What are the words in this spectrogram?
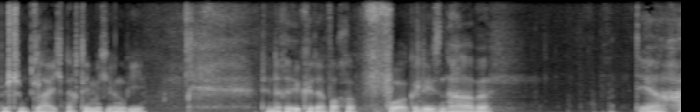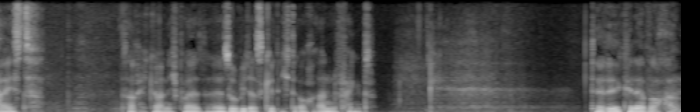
Bestimmt gleich, nachdem ich irgendwie den Rilke der Woche vorgelesen habe. Der heißt Sag ich gar nicht, weil äh, so wie das Gedicht auch anfängt. Der Rilke der Woche.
